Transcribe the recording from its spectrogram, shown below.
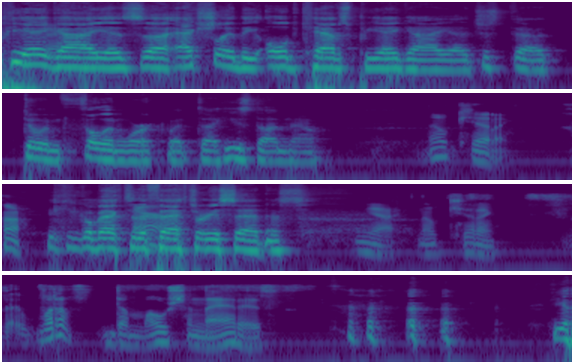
PA guy is uh, actually the old Cavs PA guy, uh, just uh, doing fill in work, but uh, he's done now. No kidding. Huh. He can go back to the All right. factory of sadness. Yeah, no kidding. What a demotion that is. Yeah.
